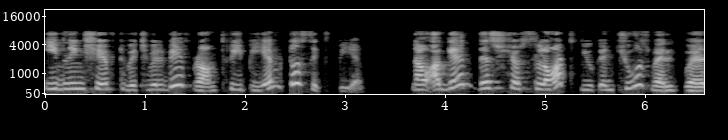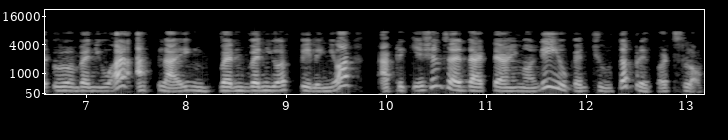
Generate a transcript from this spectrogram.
evening shift which will be from 3 p.m. to 6 p.m. Now again this slot you can choose when, when you are applying when when you are filling your applications at that time only you can choose the preferred slot.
